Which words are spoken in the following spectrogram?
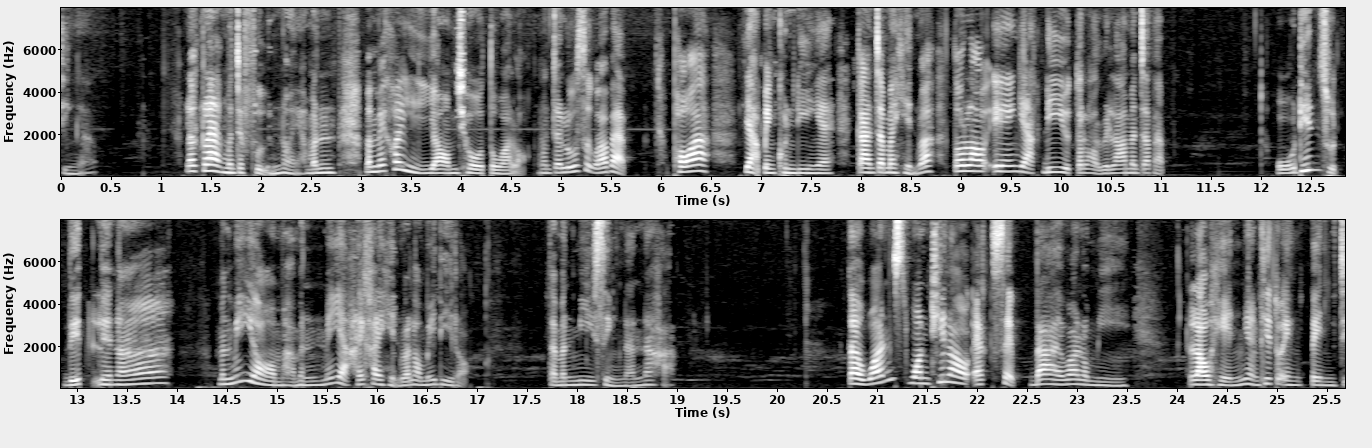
ริง ๆอะ แรกๆมันจะฝืนหน่อยมันมันไม่ค่อยยอมโชว์ตัวหรอก มันจะรู้สึกว่าแบบ เพราะว่าอยากเป็นคนดีไง การจะมาเห็นว่าตัวเราเองอยากดีอยู่ตลอดเวลามันจะแบบ โอ้ดิ้นสุดฤทธิ์เลยนะ มันไม่ยอมค่ะ มันไม่อยากให้ใครเห็นว่าเราไม่ดีหรอก แต่มันมีสิ่งนั้นนะคะแต่ once วันที่เรา accept ได้ว่าเรามี เราเห็นอย่างที่ตัวเองเป็นจ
